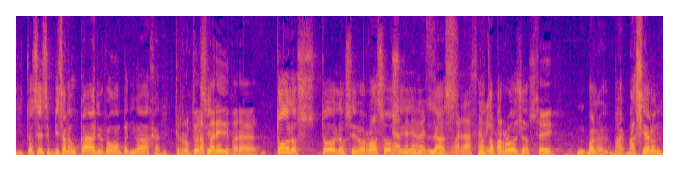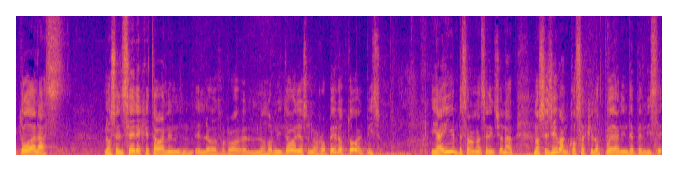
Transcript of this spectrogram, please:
Y entonces empiezan a buscar y rompen y bajan. Te rompió las Sí. paredes para... Todos los, todos los cerorrazos, Claro, eh, si los arriba. taparrollos, Sí. bueno, va- vaciaron todas las los enseres que estaban en, en los, en los dormitorios, en los roperos, todo el piso. Y ahí empezaron a seleccionar. No se llevan cosas que los puedan independizar.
